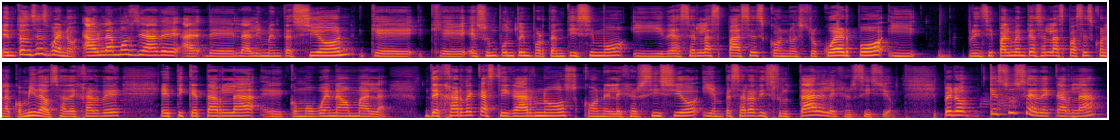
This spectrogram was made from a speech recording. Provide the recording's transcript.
Entonces, bueno, hablamos ya de, la alimentación, que, es un punto importantísimo, y de hacer las paces con nuestro cuerpo y principalmente hacer las paces con la comida, o sea, dejar de etiquetarla eh, como buena o mala, dejar de castigarnos con el ejercicio y empezar a disfrutar el ejercicio. Pero, ¿qué sucede, Carla?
